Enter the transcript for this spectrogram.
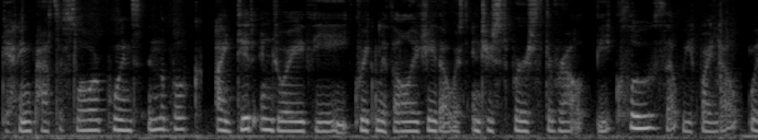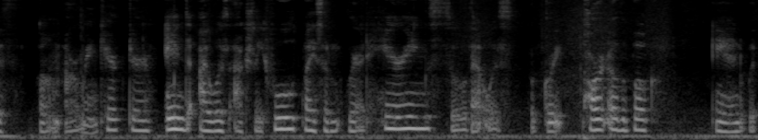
getting past the slower points in the book. I did enjoy the Greek mythology that was interspersed throughout the clues that we find out with um, our main character and I was actually fooled by some red herrings so that was a great part of the book and with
